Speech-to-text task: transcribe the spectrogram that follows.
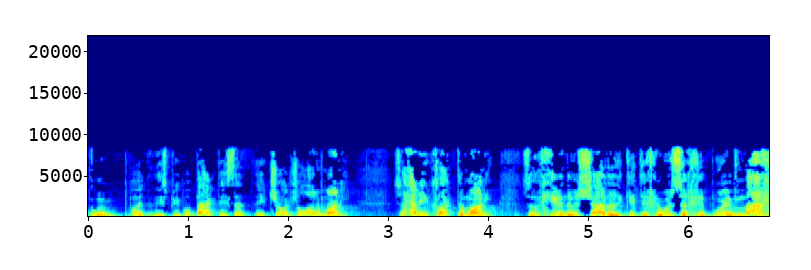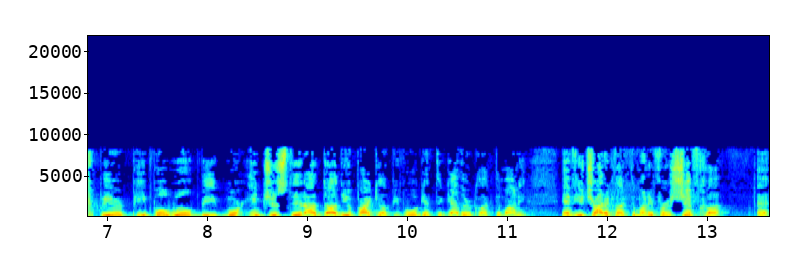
were putting these people back, they sent they charged a lot of money. So how do you collect the money? So here in the Mashada, machbir, people will be more interested. People will get together and collect the money. If you try to collect the money for a shifcha, eh,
